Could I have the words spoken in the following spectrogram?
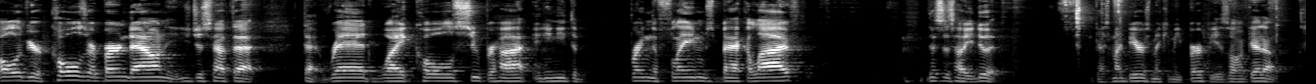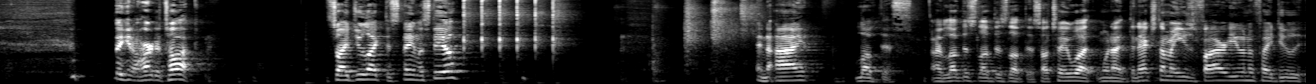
all of your coals are burned down. And you just have that, that red, white coals, super hot, and you need to bring the flames back alive. This is how you do it. Guys, my beer is making me burpy as all get up. Making it hard to talk. So I do like the stainless steel. And I love this. I love this, love this, love this. I'll tell you what, when I the next time I use a fire, even if I do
